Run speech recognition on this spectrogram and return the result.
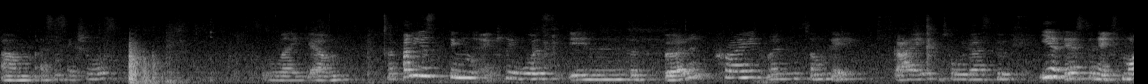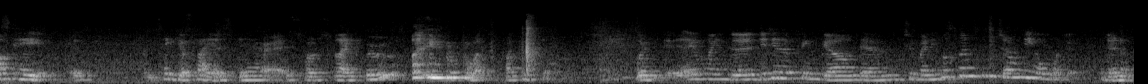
um, as asexuals. Like, um, the funniest thing actually was in the Berlin Pride when some gay guy told us to, yeah, there's the next mosque, take your flyers there. It was like, what, what is that? But I went, uh, did there are too many Muslims in Germany or what? I don't know.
